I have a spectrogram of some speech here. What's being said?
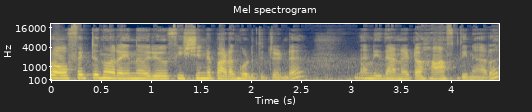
പ്രോഫിറ്റ് എന്ന് പറയുന്ന ഒരു ഫിഷിന്റെ പടം കൊടുത്തിട്ടുണ്ട്. ഇതാണ് കേട്ടോ ഹാഫ് ദിനാറ്.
